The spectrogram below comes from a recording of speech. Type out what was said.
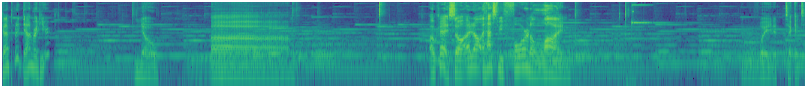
Can I put it down right here? No. Um. Okay, so I don't. It has to be four in a line. Wait a ticket.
